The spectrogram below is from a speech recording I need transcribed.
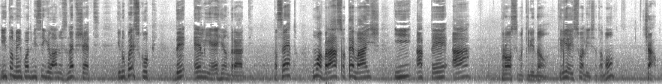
E também pode me seguir lá no Snapchat e no Periscope DLR Andrade. Tá certo? Um abraço, até mais e até a próxima, queridão. Cria aí sua lista, tá bom? Tchau.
